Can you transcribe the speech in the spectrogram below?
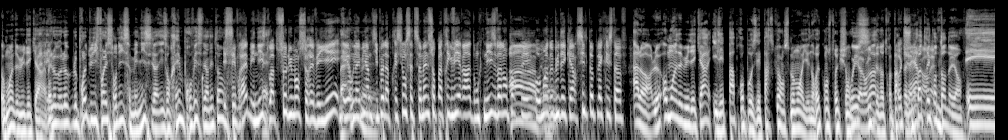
Au moins deux buts d'écart. Le, le- le problème, tu dis, il faut aller sur Nice. Mais Nice, ils- ont rien prouvé ces derniers temps. Et c'est vrai, mais Nice Eh. doit absolument se réveiller. Bah et on oui, a mis mais- un petit peu la pression cette semaine sur Patrick Vieira. Donc Nice va l'emporter. Ah, au moins deux buts d'écart. S'il te plaît, Christophe. Alors, le au moins deux buts d'écart, il n'est pas proposé parce qu'en ce moment, il y a une reconstruction Oui, du alors site là, de notre Je suis partenaire. pas très content d'ailleurs. Et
